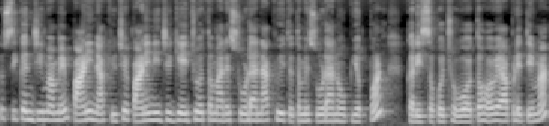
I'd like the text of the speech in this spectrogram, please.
તો સિકંજીમાં મેં પાણી નાખ્યું છે. પાણીની જગ્યાએ જો તમારે સોડા નાખવી હોય તો તમે સોડાનો ઉપયોગ પણ કરી શકો છો. તો હવે આપણે તેમાં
